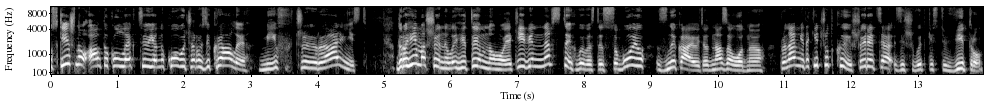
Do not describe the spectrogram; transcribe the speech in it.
Розкішну автоколекцію Януковича розікрали. Міф чи реальність? Дорогі машини легітимного, які він не встиг вивезти з собою, зникають одна за одною. Принаймні такі чутки ширяться зі швидкістю вітру.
